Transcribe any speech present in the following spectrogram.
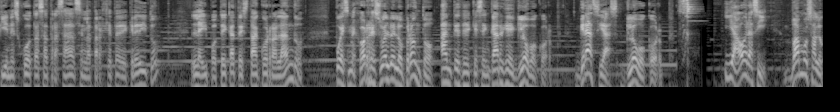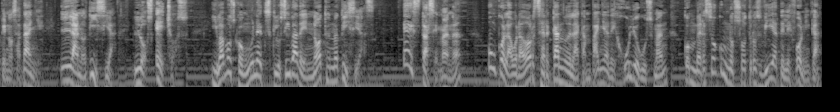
¿Tienes cuotas atrasadas en la tarjeta de crédito? ¿La hipoteca te está acorralando? Pues mejor resuélvelo pronto, antes de que se encargue Globocorp. Gracias, Globocorp. Y ahora sí, vamos a lo que nos atañe, la noticia, los hechos. Y vamos con una exclusiva de Not Noticias. Esta semana, un colaborador cercano de la campaña de Julio Guzmán conversó con nosotros vía telefónica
